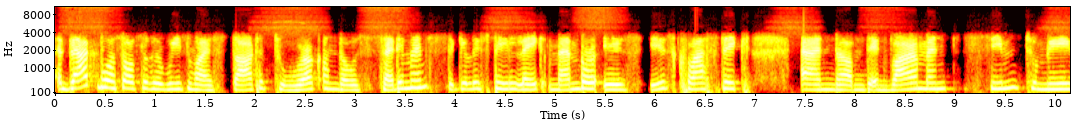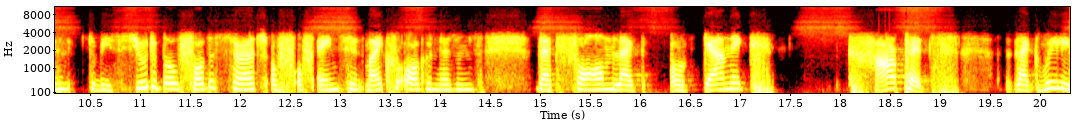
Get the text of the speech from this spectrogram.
And that was also the reason why I started to work on those sediments. The Gillespie Lake member is, is clastic, and um, the environment seemed to me to be suitable for the search of, of ancient microorganisms that form like organic carpets, like really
